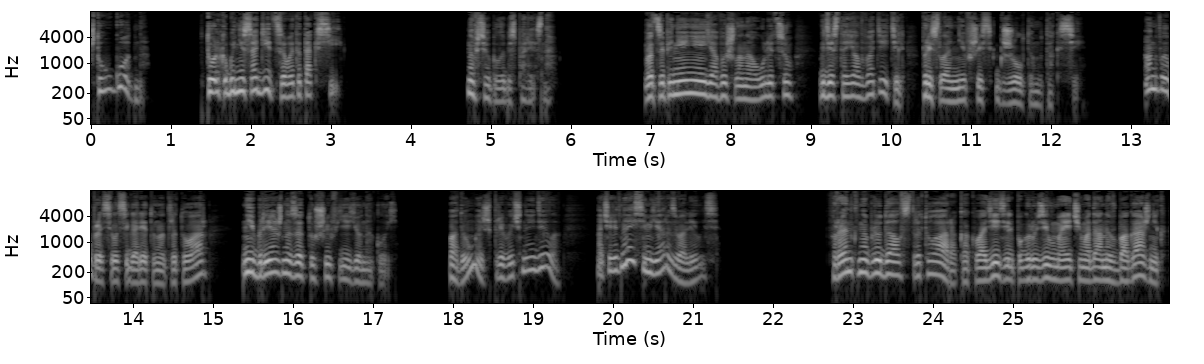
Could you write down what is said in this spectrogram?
что угодно, только бы не садиться в это такси. Но все было бесполезно. В оцепенении я вышла на улицу, где стоял водитель, прислонившись к желтому такси. Он выбросил сигарету на тротуар, небрежно затушив ее ногой. Подумаешь, привычное дело. Очередная семья развалилась. Фрэнк наблюдал с тротуара, как водитель погрузил мои чемоданы в багажник,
